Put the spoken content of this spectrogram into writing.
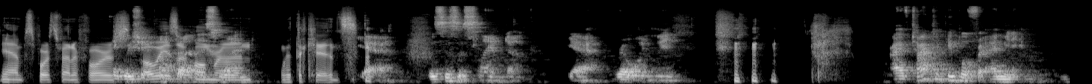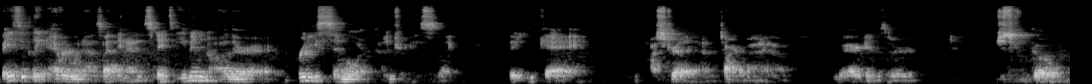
Yeah, sports metaphors. Always a home run one. with the kids. Yeah. This is a slam dunk. Yeah. Real win win. I've talked to people for I mean basically everyone outside the United States, even other pretty similar countries like the UK, Australia, talk about how Americans are just go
